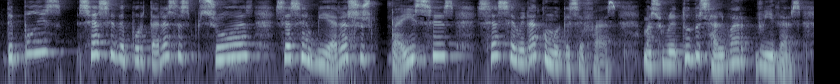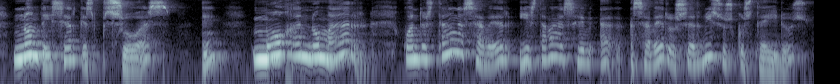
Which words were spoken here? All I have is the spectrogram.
Depois, xa se deportar esas persoas, xa se enviar a seus países, xa se verá como que se faz. Mas, sobre todo, salvar vidas. Non deixar que as persoas eh, mogan no mar, cando están a saber, e estaban a, se, a, a saber os servizos costeiros,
